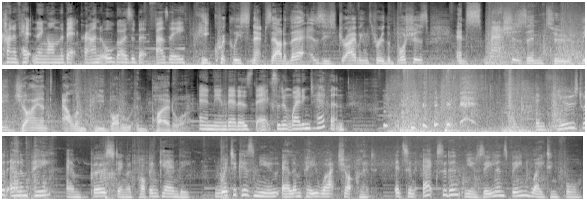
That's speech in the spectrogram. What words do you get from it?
kind of happening on the background. All goes a bit fuzzy. He quickly snaps out of that as he's driving through the bushes and smashes into the giant L&P bottle in Paeroa. And then that is the accident waiting to happen. Infused with L&P and bursting with popping candy. Whittaker's new L&P white chocolate. It's an accident New Zealand's been waiting for.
